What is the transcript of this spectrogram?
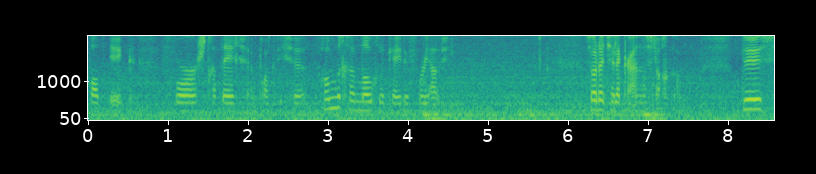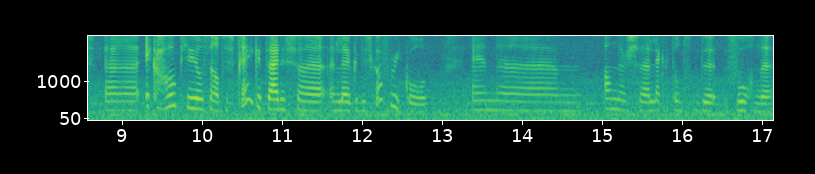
wat ik voor strategische en praktische handige mogelijkheden voor jou zie. Zodat je lekker aan de slag. Dus uh, ik hoop je heel snel te spreken tijdens een leuke Discovery Call. En ehm, anders lekker tot de volgende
